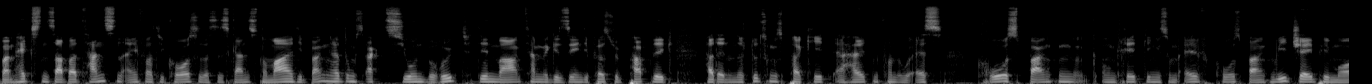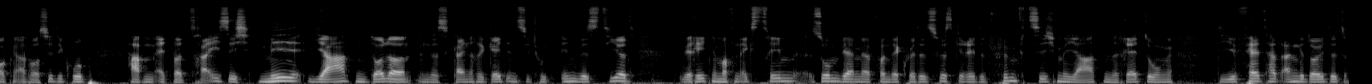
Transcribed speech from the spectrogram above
Beim Hexensabbat tanzen einfach die Kurse, das ist ganz normal. Die Bankenrettungsaktion beruhigt den Markt, haben wir gesehen. Die First Republic hat ein Unterstützungspaket erhalten von US. Großbanken, konkret ging es um elf Großbanken wie JP Morgan, aber auch Citigroup, haben etwa 30 Milliarden Dollar in das kleinere Geldinstitut investiert wir reden immer von extremen Summen. Wir haben ja von der Credit Suisse geredet, 50 Milliarden Rettung. Die Fed hat angedeutet,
